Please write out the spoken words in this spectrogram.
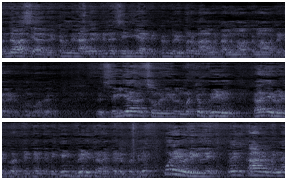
வந்தவாசியாக இருக்கட்டும் இல்லை அங்கே இருக்கிற செஞ்சியா இருக்கட்டும் விழுப்புரம் ஆகட்டும் அந்த மாவட்ட மாவட்டங்கள் எடுக்கும்போது இந்த செய்யாத சூழ்நிலைகள் மட்டும் வீடு கலைஞர் வீடு திட்டத்தின் கீழ் வீடு கணக்கெடுப்பதிலே கூரை வீடு இல்லை. இதற்கு காரணம் என்ன?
